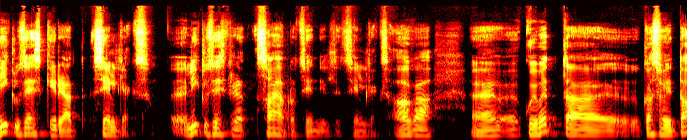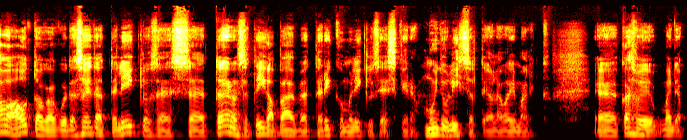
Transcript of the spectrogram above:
liikluseeskirjad selgeks liikluseeskirjad sajaprotsendiliselt selgeks, aga äh, kui võtta kasvõi tavaautoga, kui te sõidate liikluses, tõenäoliselt iga päev peate rikkuma liikluseeskirja, muidu lihtsalt ei ole võimalik. Äh, kasvõi ma ei tea,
